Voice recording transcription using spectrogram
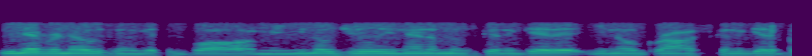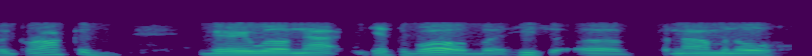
You never know who's going to get the ball. I mean, you know Julian Edelman's going to get it. You know Gronk's going to get it, but Gronk could very well not get the ball. But he's a phenomenal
